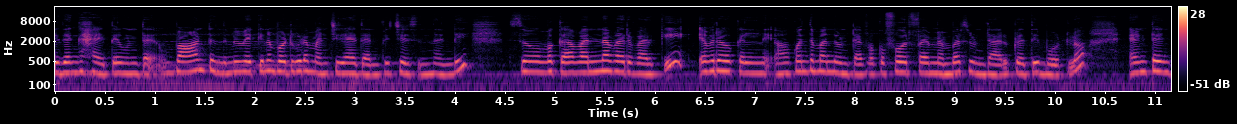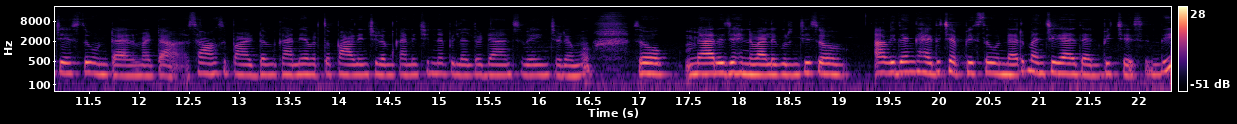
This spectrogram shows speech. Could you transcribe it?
విధంగా అయితే ఉంటాయి బాగుంటుంది. మేము ఎక్కిన బోట్ కూడా మంచిగా అయితే అనిపించేసిందండి. సో ఒక వన్ అవర్ వరకు ఎవరో ఒకరిని కొంతమంది ఉంటారు. ఒక ఫోర్ ఫైవ్ మెంబర్స్ ఉంటారు ప్రతి బోట్లో. ఎంటర్టైన్ చేస్తూ ఉంటారనమాట సాంగ్స్ పాడడం కానీ ఎవరితో పాడించడం కానీ చిన్న పిల్లలతో డ్యాన్స్ వేయించడము. సో మ్యారేజ్ అయిన వాళ్ళ గురించి సో ఆ విధంగా అయితే చెప్పిస్తూ ఉన్నారు. మంచిగా అయితే అనిపించేసింది.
